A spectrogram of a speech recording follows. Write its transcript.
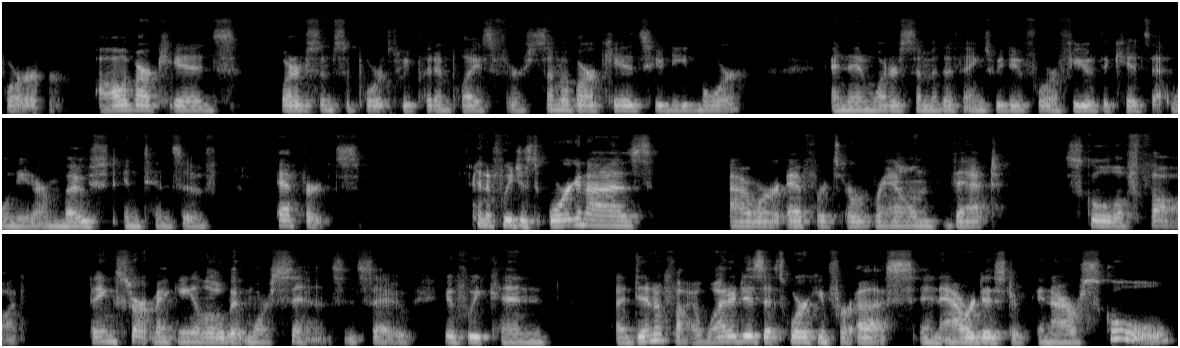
for all of our kids. What are some supports we put in place for some of our kids who need more? And then what are some of the things we do for a few of the kids that will need our most intensive efforts? And if we just organize our efforts around that school of thought, things start making a little bit more sense. And so if we can identify what it is that's working for us in our district, in our school,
